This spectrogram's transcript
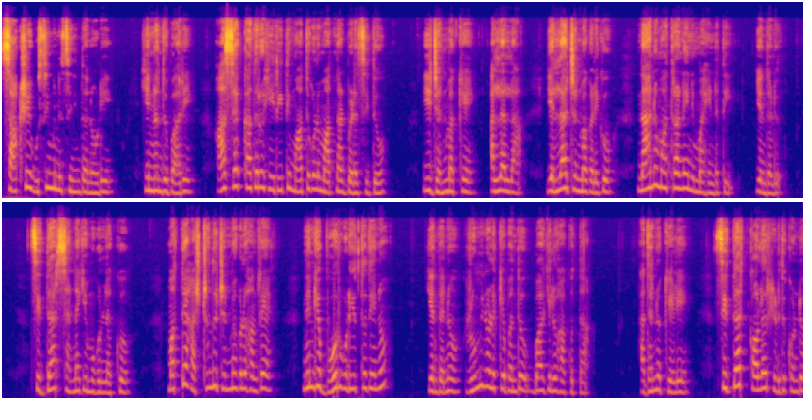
ಸಾಕ್ಷಿ ಉಸಿಮುನಿಸಿನಿಂದ ನೋಡಿ ಇನ್ನೊಂದು ಬಾರಿ ಹಾಸ್ಯಕ್ಕಾದರೂ ಈ ರೀತಿ ಮಾತುಗಳು ಮಾತನಾಡಬೇಡಿಸಿದ್ದು ಈ ಜನ್ಮಕ್ಕೆ ಅಲ್ಲಲ್ಲ, ಎಲ್ಲ ಜನ್ಮಗಳಿಗೂ ನಾನು ಮಾತ್ರನೇ ನಿಮ್ಮ ಹೆಂಡತಿ ಎಂದಳು. ಸಿದ್ಧಾರ್ಥ್ ಸಣ್ಣಗೆ ಮುಗುಳ್ನಕ್ಕು ಮತ್ತೆ ಅಷ್ಟೊಂದು ಜನ್ಮಗಳು ಅಂದರೆ ನಿನಗೆ ಬೋರ್ ಹೊಡೆಯುತ್ತದೇನೋ? ಎಂದನು ರೂಮಿನೊಳಕ್ಕೆ ಬಂದು ಬಾಗಿಲು ಹಾಕುತ್ತಾ. ಅದನ್ನು ಕೇಳಿ ಸಿದ್ಧಾರ್ಥ್ ಕಾಲರ್ ಹಿಡಿದುಕೊಂಡು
